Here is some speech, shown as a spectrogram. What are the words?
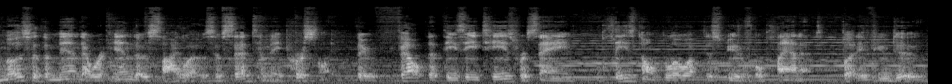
most of the men that were in those silos have said to me personally, they felt that these ETs were saying, please don't blow up this beautiful planet. But if you do,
